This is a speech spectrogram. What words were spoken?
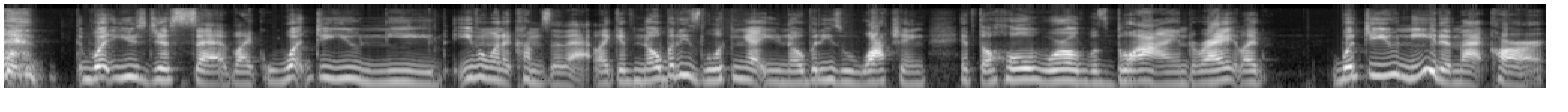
what you just said. Like, what do you need, even when it comes to that? Like, if nobody's looking at you, nobody's watching. If the whole world was blind, right? Like, what do you need in that car?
